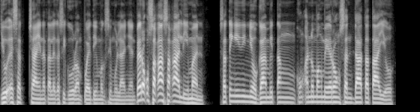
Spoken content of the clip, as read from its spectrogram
US at China talaga siguro ang pwedeng magsimula niyan. Pero kung sakasakali man, sa tingin ninyo, gamit ang kung anumang merong sandata tayo,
